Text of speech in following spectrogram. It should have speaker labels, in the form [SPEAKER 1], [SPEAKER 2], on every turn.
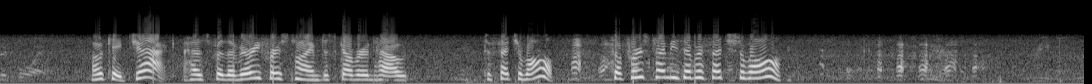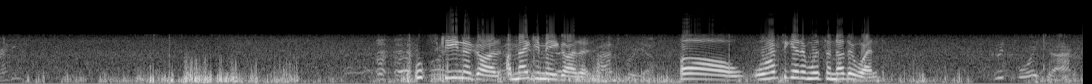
[SPEAKER 1] Good boy.
[SPEAKER 2] Okay, Jack has for the very first time discovered how to fetch a ball. It's the first time he's ever fetched a ball.
[SPEAKER 1] Ready?
[SPEAKER 2] Skeena got it. Uh, Maggie May got it. Oh, we'll have to get him with another one.
[SPEAKER 1] Good boy, Jack.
